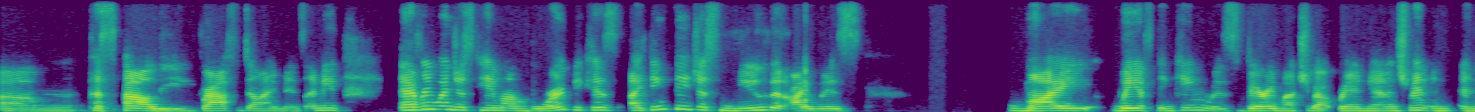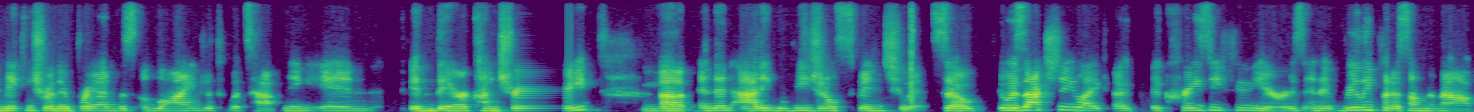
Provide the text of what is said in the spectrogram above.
um, Pasquale, Graf Diamonds. I mean, everyone just came on board because I think they just knew that I was my way of thinking was very much about brand management and, and making sure their brand was aligned with what's happening in in their country uh, and then adding the regional spin to it. So it was actually like a, a, crazy few years and it really put us on the map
